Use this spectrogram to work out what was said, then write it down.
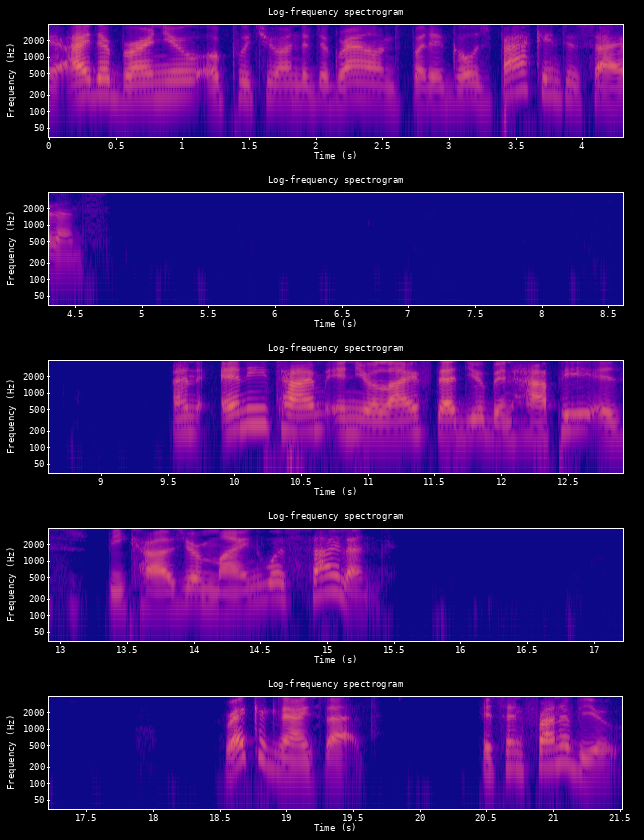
They either burn you or put you under the ground, but it goes back into silence. And any time in your life that you've been happy is because your mind was silent. Recognize that. It's in front of you.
